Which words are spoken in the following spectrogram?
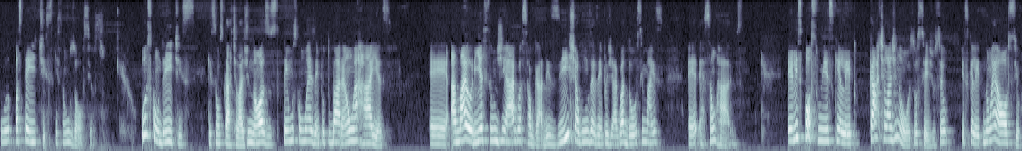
os osteites, que são os ósseos. Os condrites, que são os cartilaginosos, temos como exemplo o tubarão e arraias. É, a maioria são de água salgada. Existem alguns exemplos de água doce, mas é, é, são raros. Eles possuem esqueleto cartilaginoso, ou seja, o seu esqueleto não é ósseo,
